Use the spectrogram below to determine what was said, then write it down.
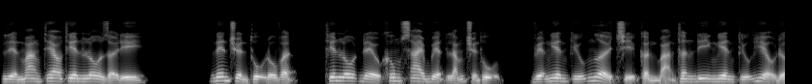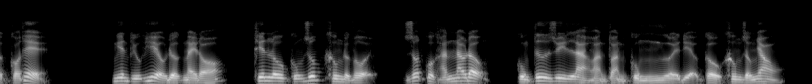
liền mang theo thiên lô rời đi. Nên truyền thụ đồ vật, thiên lô đều không sai biệt lắm truyền thụ, viện nghiên cứu người chỉ cần bản thân đi nghiên cứu hiểu được có thể. Nghiên cứu hiểu được này đó, thiên lô cũng giúp không được vội, rốt cuộc hắn nao động, cùng tư duy là hoàn toàn cùng người địa cầu không giống nhau.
